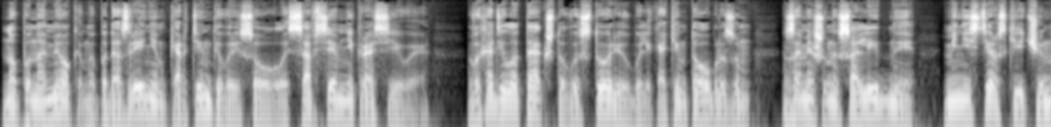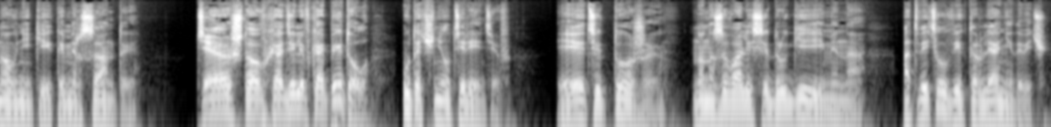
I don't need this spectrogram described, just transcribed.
но по намекам и подозрениям картинка вырисовывалась совсем некрасивая — Выходило так, что в историю были каким-то образом замешаны солидные министерские чиновники и коммерсанты. «Те, что входили в капитул?» — уточнил Терентьев. «И эти тоже, но назывались и другие имена», — ответил Виктор Леонидович.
